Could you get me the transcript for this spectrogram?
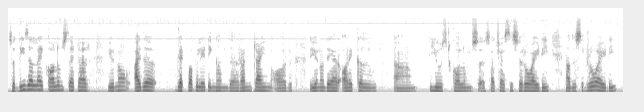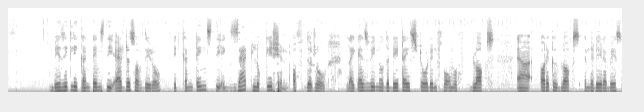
So these are like columns that are you know either get populating on the runtime or you know they are oracle um, used columns uh, such as this row id now this row id basically contains the address of the row. It contains the exact location of the row. Like as we know the data is stored in form of blocks uh, oracle blocks in the database.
